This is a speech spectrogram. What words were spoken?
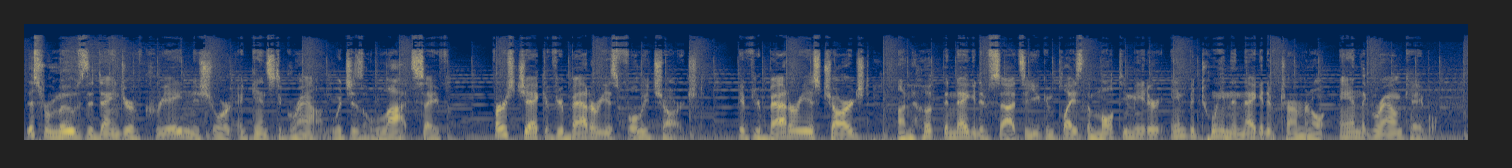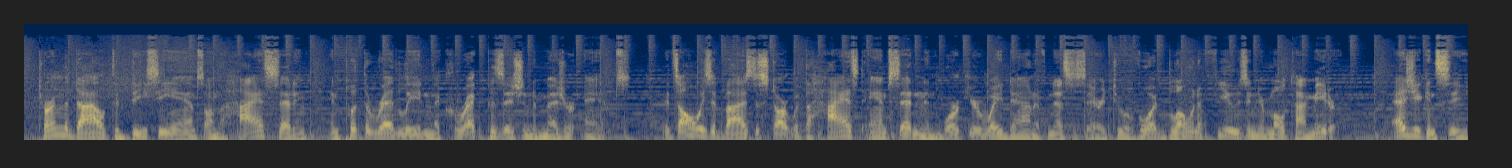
This removes the danger of creating a short against the ground, which is a lot safer. First check if your battery is fully charged. If your battery is charged, unhook the negative side so you can place the multimeter in between the negative terminal and the ground cable. Turn the dial to DC amps on the highest setting and put the red lead in the correct position to measure amps. It's always advised to start with the highest amp setting and work your way down if necessary to avoid blowing a fuse in your multimeter. As you can see,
